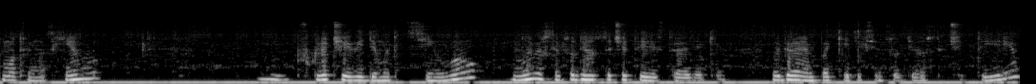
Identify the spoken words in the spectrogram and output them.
Смотрим на схему. В ключе видим этот символ. Номер 794 стразики. Выбираем пакетик 794.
